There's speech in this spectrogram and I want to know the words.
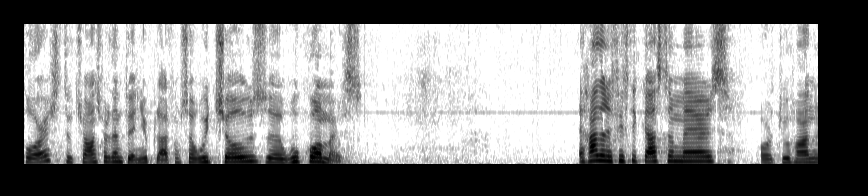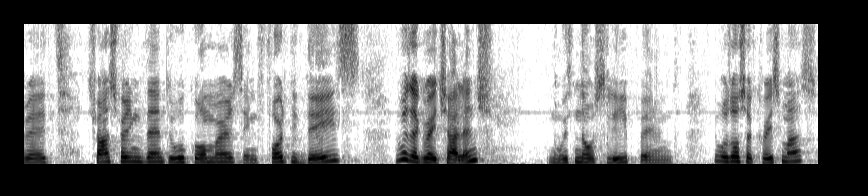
forced to transfer them to a new platform, so we chose uh, WooCommerce. 150 customers or 200, transferring them to WooCommerce in 40 days. It was a great challenge with no sleep, and it was also Christmas.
